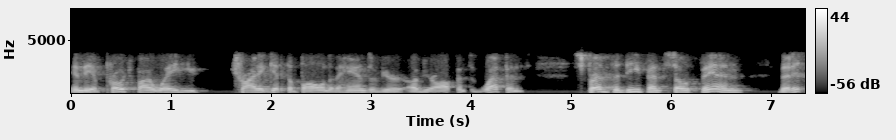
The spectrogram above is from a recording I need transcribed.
and the approach by way you try to get the ball into the hands of your of your offensive weapons spreads the defense so thin that it's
